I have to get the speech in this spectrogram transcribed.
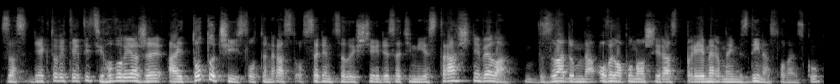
Zas niektorí kritici hovoria, že aj toto číslo, ten rast o 7,4 je strašne veľa vzhľadom na oveľa pomalší rast priemernej mzdy na Slovensku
